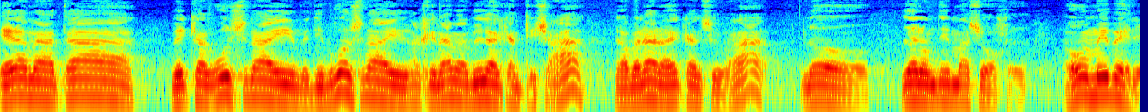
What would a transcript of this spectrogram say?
אלא מעתה וקראו שניים ודיברו שניים, החינם רבי לה כאן תשעה, רבנן היה כאן שבעה? לא, זה לומדים משהו אחר. ההוא מי באלה?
